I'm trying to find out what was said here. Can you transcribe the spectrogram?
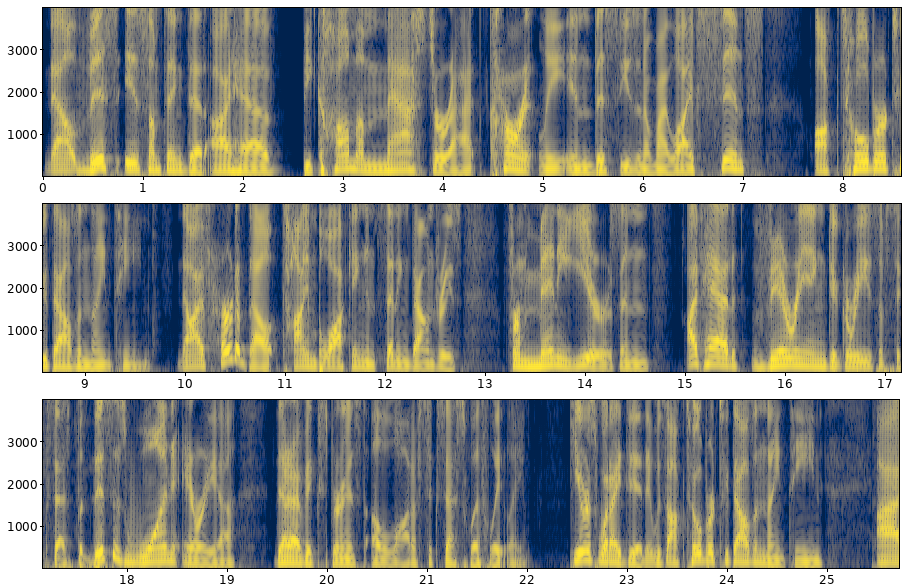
Now, this is something that I have become a master at currently in this season of my life since October 2019. Now, I've heard about time blocking and setting boundaries for many years, and I've had varying degrees of success, but this is one area that I've experienced a lot of success with lately. Here's what I did it was October 2019. I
